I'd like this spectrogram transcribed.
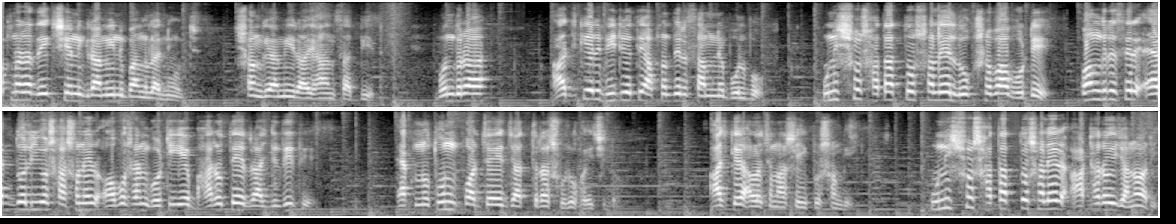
আপনারা দেখছেন গ্রামীণ বাংলা নিউজ। সঙ্গে আমি রায়হান সাব্বির। বন্ধুরা, আজকের ভিডিওতে আপনাদের সামনে বলব, উনিশশো সাতাত্তর সালে লোকসভা ভোটে কংগ্রেসের একদলীয় শাসনের অবসান ঘটিয়ে ভারতের রাজনীতিতে এক নতুন পর্যায়ের যাত্রা শুরু হয়েছিল। আজকের আলোচনা সেই প্রসঙ্গে। উনিশশো সাতাত্তর সালের আঠারোই জানুয়ারি,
